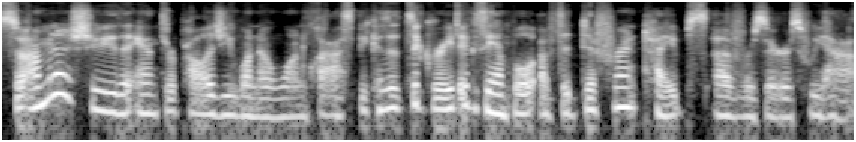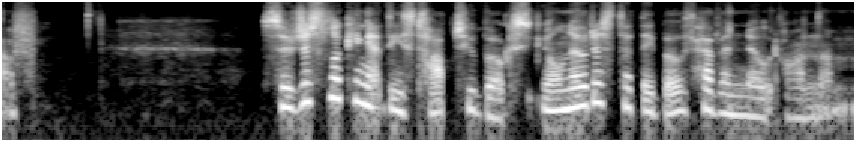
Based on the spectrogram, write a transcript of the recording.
So I'm going to show you the Anthropology 101 class because it's a great example of the different types of reserves we have. So just looking at these top two books, you'll notice that they both have a note on them.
